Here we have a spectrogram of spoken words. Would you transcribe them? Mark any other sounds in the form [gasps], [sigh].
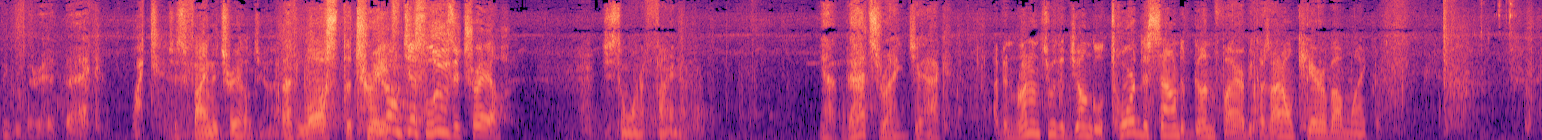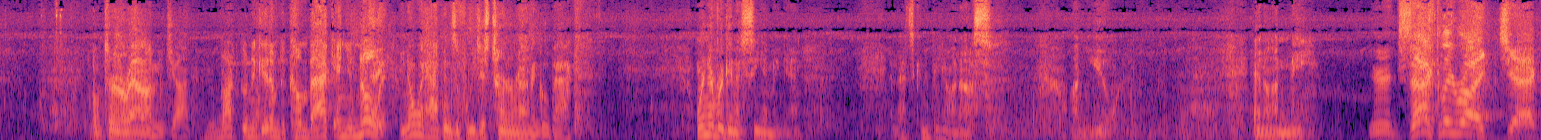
think we better head back. What? Just find the trail, John. I've lost the trail. You don't just lose a trail. You just don't want to find them. Yeah, that's right, Jack. I've been running through the jungle toward the sound of gunfire because I don't care about Michael. Don't turn around on me, John. You're not going to get him to come back, and you know it. You know what happens if we just turn around and go back? We're never going to see him again. And that's going to be on us, on you, and on me. You're exactly right, Jack.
